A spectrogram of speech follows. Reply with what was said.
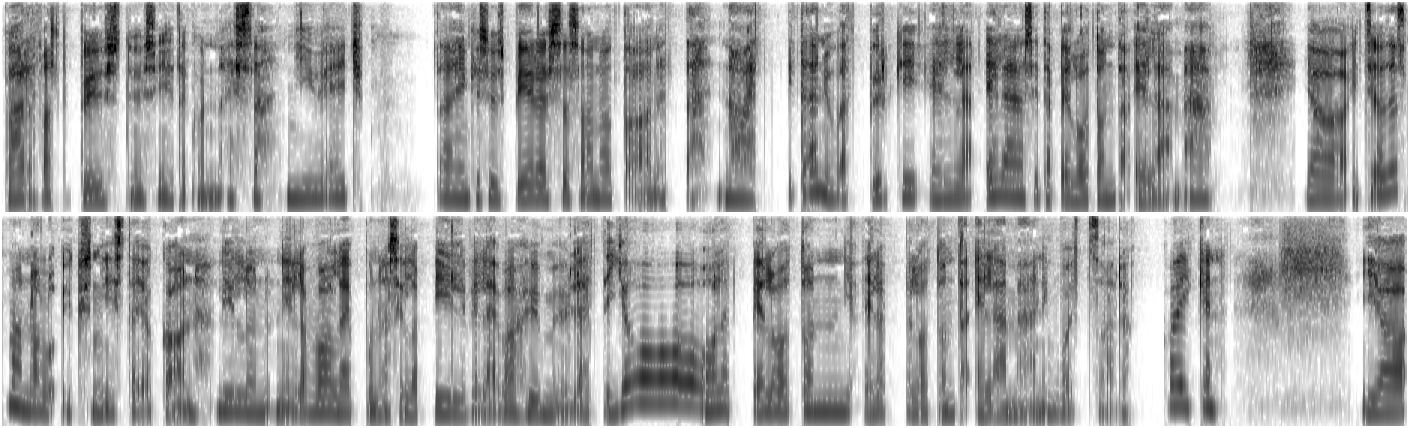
karvat pystyyn siitä, kun näissä New Age tai henkisyyspiireissä sanotaan, että no, et pitää nyt pyrkiä elää, elää sitä pelotonta elämää. Ja itse asiassa mä oon ollut yksi niistä, joka on lillunut niillä vaalepunaisilla pilvillä ja vaan hymyillä, että joo, ole peloton ja elä pelotonta elämää, niin voit saada kaiken. Ja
